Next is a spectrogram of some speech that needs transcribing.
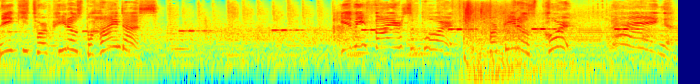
Sneaky torpedoes behind us! Give me fire support! Torpedoes port! Bang!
